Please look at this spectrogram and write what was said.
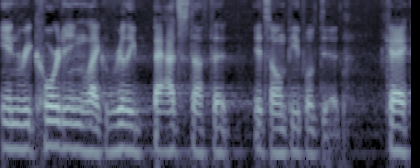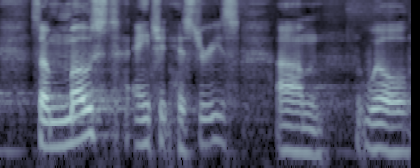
in recording like really bad stuff that its own people did. Okay? So most ancient histories um, will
